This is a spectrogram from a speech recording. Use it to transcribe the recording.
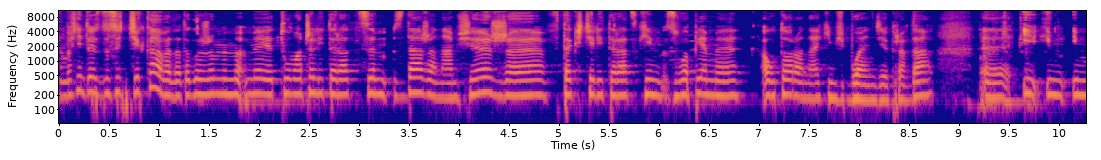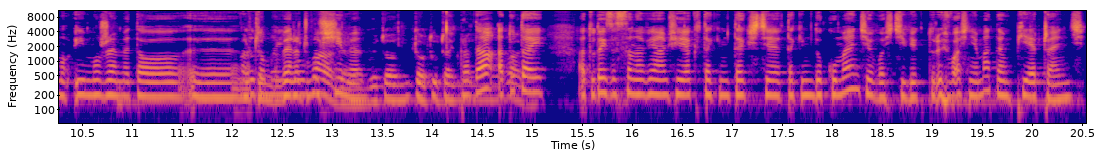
No właśnie to jest dosyć ciekawe, dlatego że my, my tłumacze literaccy zdarza nam się, że w tekście literackim złapiemy autora na jakimś błędzie, prawda? E, I, i, i, i możemy to, e, Ale znaczy, to wręcz musimy. To, to tutaj Prawda? A tutaj, a tutaj zastanawiałam się, jak w takim tekście, w takim dokumencie właściwie, który właśnie ma tę pieczęć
